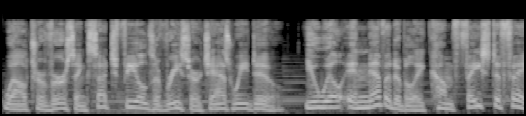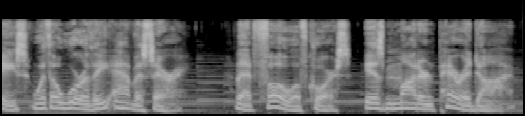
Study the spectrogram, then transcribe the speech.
while traversing such fields of research as we do, you will inevitably come face to face with a worthy adversary. That foe, of course, is modern paradigm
